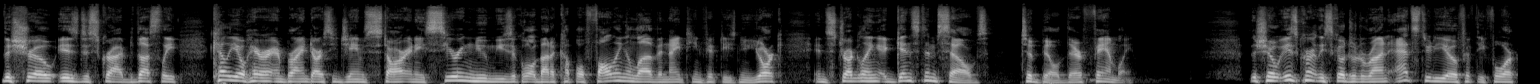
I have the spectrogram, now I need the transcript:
The show is described thusly Kelly O'Hara and Brian Darcy James star in a searing new musical about a couple falling in love in 1950s New York and struggling against themselves to build their family. The show is currently scheduled to run at Studio 54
